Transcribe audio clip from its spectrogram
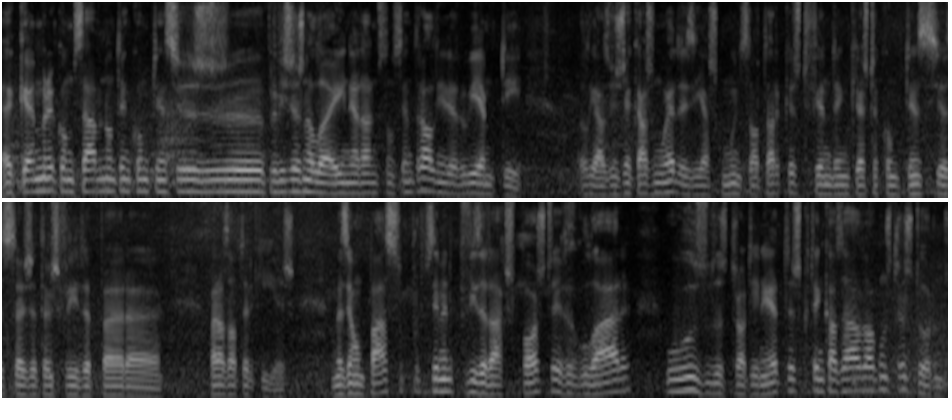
Eh, a Câmara, como sabe, não tem competências eh, previstas na lei, nem da Administração Central, nem do IMT. Aliás, o engenheiro Carlos Moedas e acho que muitos autarcas defendem que esta competência seja transferida para, para as autarquias. Mas é um passo precisamente que visa dar resposta e regular o uso das trotinetas que tem causado alguns transtornos.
